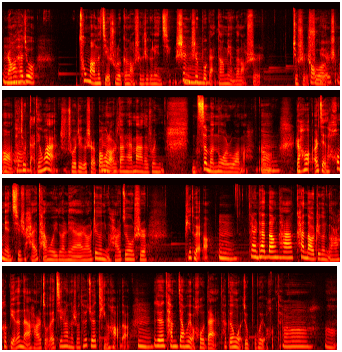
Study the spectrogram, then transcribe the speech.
嗯。然后他就匆忙的结束了跟老师的这个恋情，甚至不敢当面跟老师。就是说嗯，他就是嗯。打电话说这个事儿，包括老师嗯当时还骂他说你，你这么懦弱嘛，嗯，然后而且他后面其实还谈过一段恋爱，然后这个女孩最后是劈腿了，嗯但是他当他看到这个女孩和别的男孩走在街上的时候，他就觉得挺好的，嗯。他觉得他们将会有后代，他跟我就不会有后代。哦。嗯，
